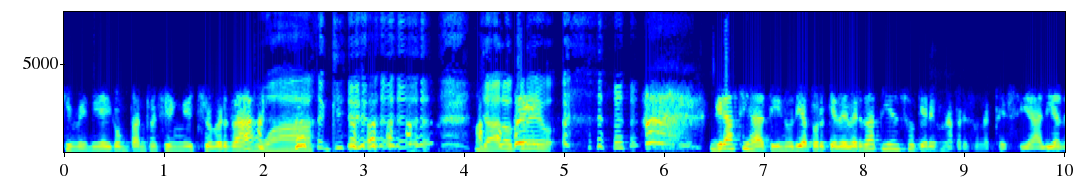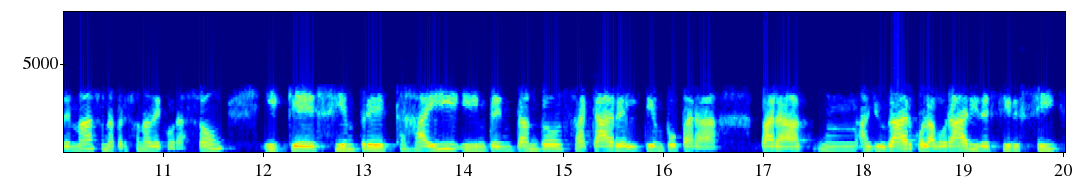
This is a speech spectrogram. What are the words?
chimenea y con pan recién hecho, ¿verdad? ¡Guau! ya lo creo. Gracias a ti, Nuria, porque de verdad pienso que eres una persona especial y además una persona de corazón y que siempre estás ahí intentando sacar el tiempo para, para mm, ayudar, colaborar y decir sí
